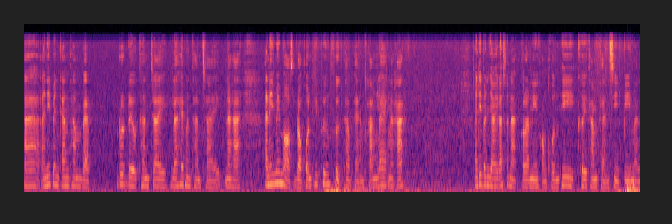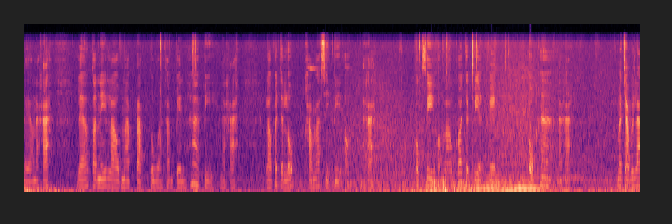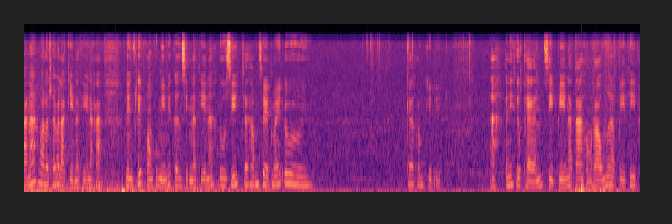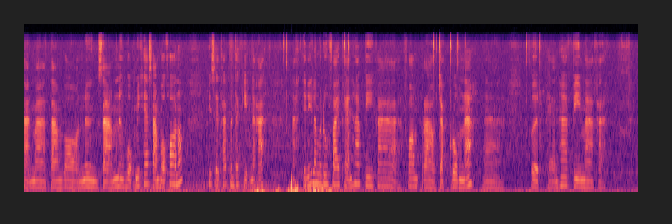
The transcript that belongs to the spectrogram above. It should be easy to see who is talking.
Speaker 1: ค่ะ อันนี้เป็นการทำแบบรวดเร็วทันใจและให้มันทันใช้นะคะ อันนี้ไม่เหมาะสำหรับคนที่เพิ่งฝึกทำแผนครั้งแรกนะคะ อันที่บรรยายลักษณะกรณีของคนที่เคยทำแผน 4 ปีมาแล้วนะคะ แล้วตอนนี้เรามาปรับตัวทำเป็น 5 ปีนะคะ เราก็จะลบคำว่า 4 ปีออกนะคะ 64 ของเราก็จะเปลี่ยนเป็น 65 นะคะ มาจับเวลานะ ว่าเราใช้เวลากี่นาทีนะคะหนึ่งคลิปของคุณหมีไม่เกิน 10 นาทีนะ ดูซิจะทำเสร็จไหมเอ่ยแก้คำผิดอีกอะ อันนี้คือแผน 4 ปีหน้าตาของเราเมื่อปีที่ผ่านมาตามวอ1316 มีแค่ 3 หัวข้อเนาะพิเศษทัศน์พันธกิจนะคะ อะ ทีนี้เรามาดูไฟล์แผน 5 ปีค่ะ ฟอร์มเปล่าจากกรมนะ อ่า เปิดแผน 5 ปีมาค่ะ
